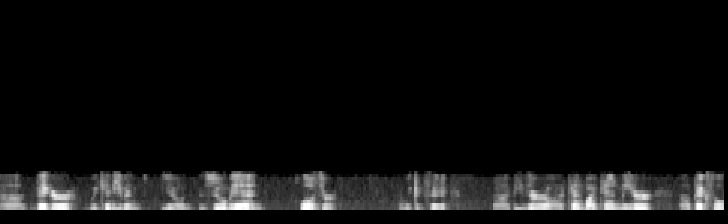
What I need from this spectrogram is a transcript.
uh, vigor, we can even, you know, zoom in closer, and we can say uh, these are uh, 10 by 10 meter uh, pixels,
